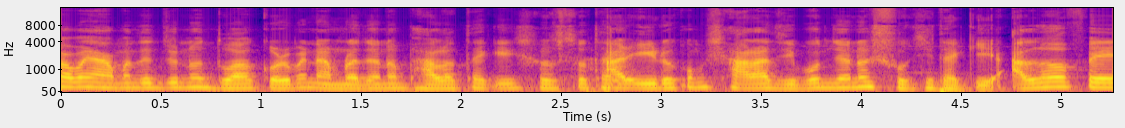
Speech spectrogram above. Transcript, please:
সবাই আমাদের জন্য দোয়া করবেন, আমরা যেন ভালো থাকি, সুস্থ থাকি, আর এরকম সারা জীবন যেন সুখী থাকি। আল্লাহ হাফেজ।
